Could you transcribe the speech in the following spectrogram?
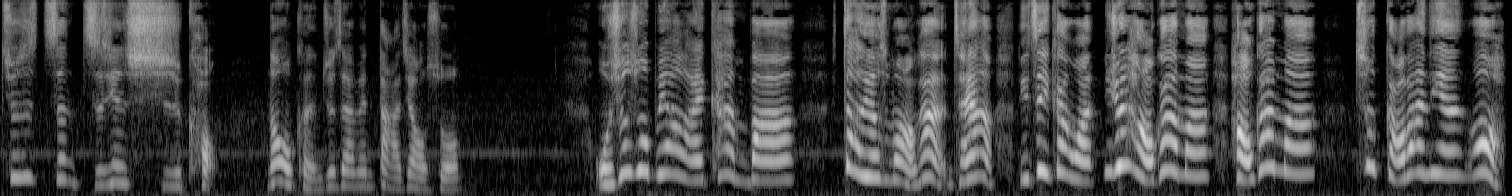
就是真直接失控，然后我可能就在那边大叫说，我就说不要来看吧，到底有什么好看？怎样？你自己看完，你觉得好看吗？好看吗？就搞半天哦。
